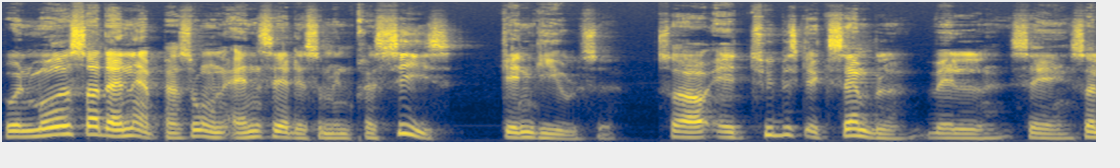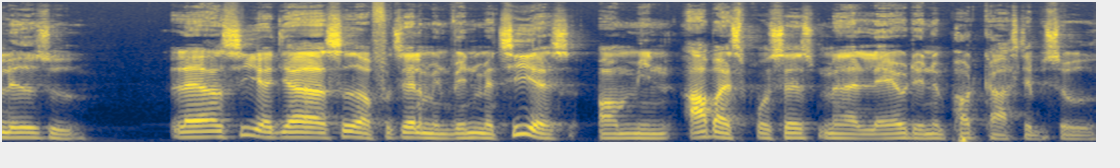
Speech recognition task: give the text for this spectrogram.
På en måde sådan, at personen anser det som en præcis gengivelse. Så et typisk eksempel vil se således ud. Lad os sige, at jeg sidder og fortæller min ven Mathias om min arbejdsproces med at lave denne podcast episode.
